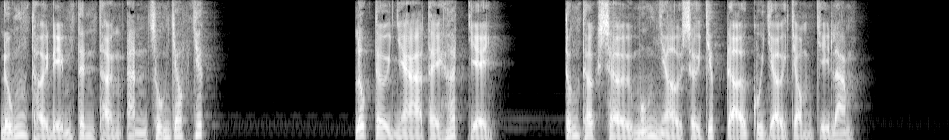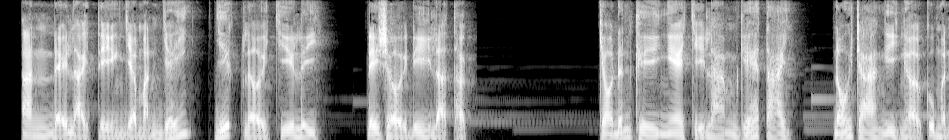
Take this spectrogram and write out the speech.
Đúng thời điểm tinh thần anh xuống dốc nhất. Lúc từ nhà thầy hết về, Tuấn thật sự muốn nhờ sự giúp đỡ của vợ chồng chị Lam. Anh để lại tiền và mảnh giấy, Viết lời chia ly, Để rời đi là thật. Cho đến khi nghe chị Lam ghé tai, Nói ra nghi ngờ của mình.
